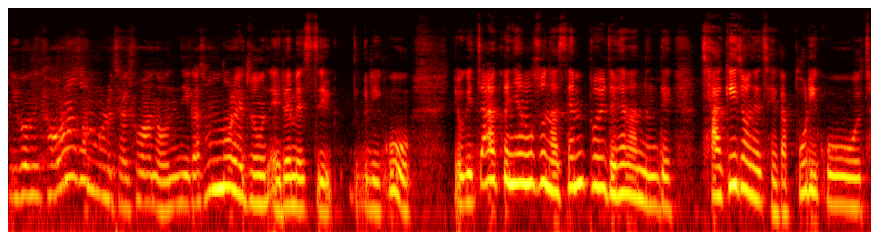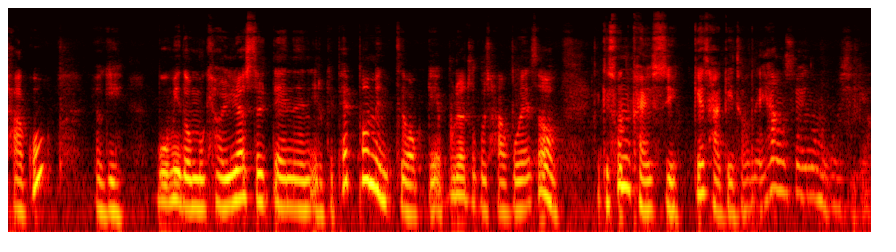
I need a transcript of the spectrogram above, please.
이거는 결혼 선물로 제가 좋아하는 언니가 선물해준 에르메스들이고 여기 작은 향수나 샘플들 해놨는데 자기 전에 제가 뿌리고 자고 여기 몸이 너무 결렸을 때는 이렇게 페퍼민트 어깨에 뿌려주고 자고 해서 이렇게 손 갈 수 있게 자기 전에 향수 해놓은 곳이에요.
